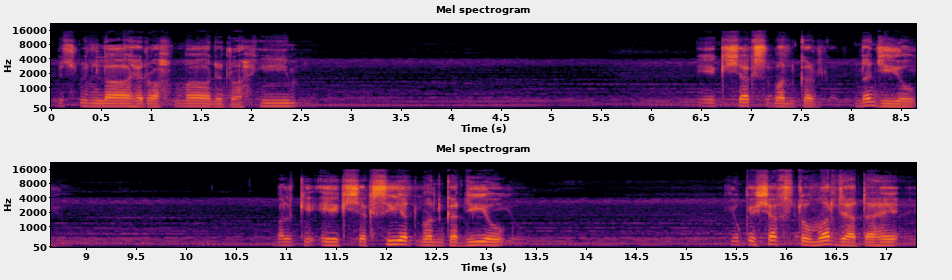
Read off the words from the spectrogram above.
बिस्मिल्लाहिर्रहमानिर्रहीम। एक शख्स बनकर न जियो, बल्कि एक शख्सियत बनकर जियो, क्योंकि शख्स तो मर जाता है,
